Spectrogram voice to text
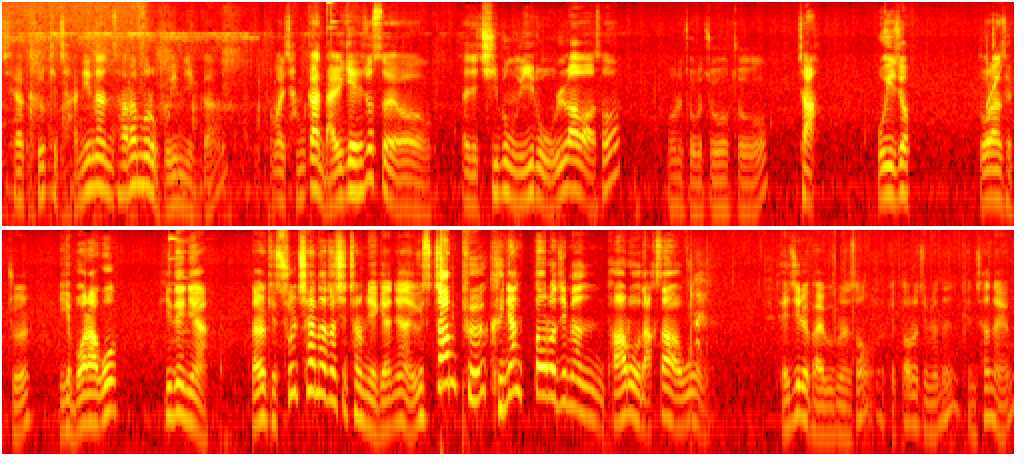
제가 그렇게 잔인한 사람으로 보입니까? 병아리 잠깐 날개 해줬어요 자, 이제 지붕 위로 올라와서 오른쪽으로 쭉쭉 자 보이죠? 노란색 줄 이게 뭐라고? 히든이야 나 이렇게 술 취한 아저씨처럼 얘기하냐? 여기서 점프! 그냥 떨어지면 바로 낙사하고 돼지를 밟으면서 이렇게 떨어지면은 괜찮아요.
